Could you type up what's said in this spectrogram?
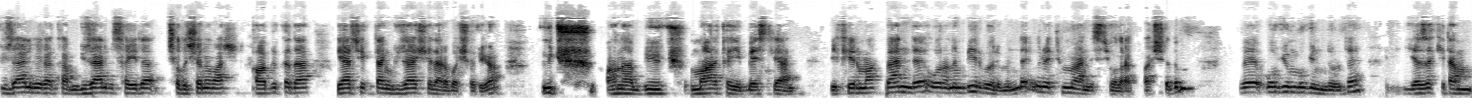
Güzel bir rakam, güzel bir sayıda çalışanı var. Fabrikada gerçekten güzel şeyler başarıyor. Üç ana büyük markayı besleyen bir firma. Ben de oranın bir bölümünde üretim mühendisi olarak başladım. Ve o gün bugündür de Yazaki'den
